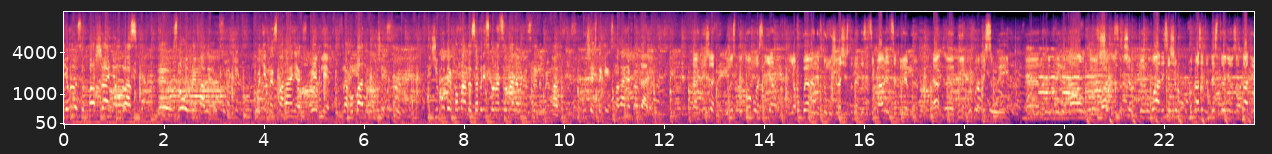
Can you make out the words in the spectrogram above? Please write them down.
з'явилося бажання у вас е, знову приймати в таких подібних змаганнях з греблі, з участь? І чи буде команда Запорізького національного університету приймати участь в таких змаганнях надалі? Так, дуже, дуже сподобалось. І я, я впевнений в тому, що наші студенти зацікавляться греблею. Та, е, будуть приходити сюди е, на грибний канал, е, щоб, щоб тренуватися, щоб показувати достойні результати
